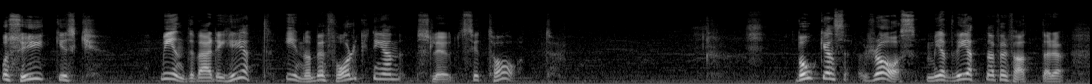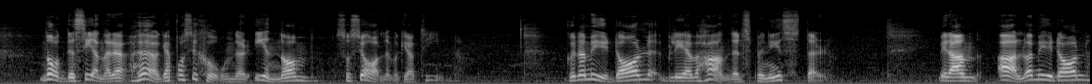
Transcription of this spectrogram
och psykisk mindervärdighet inom befolkningen slut citat. Bokens rasmedvetna författare nådde senare höga positioner inom socialdemokratin. Gunnar Myrdal blev handelsminister medan Alva Myrdal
